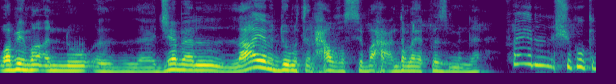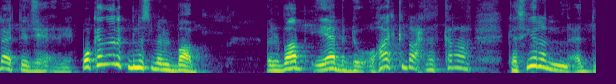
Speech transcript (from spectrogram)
وبما أنه الجبل لا يبدو مثل حوض السباحة عندما يقفز منه فالشكوك لا يتجه إليه. وكذلك بالنسبة للباب الباب يبدو وهاي الكلمة راح تتكرر كثيرا عند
